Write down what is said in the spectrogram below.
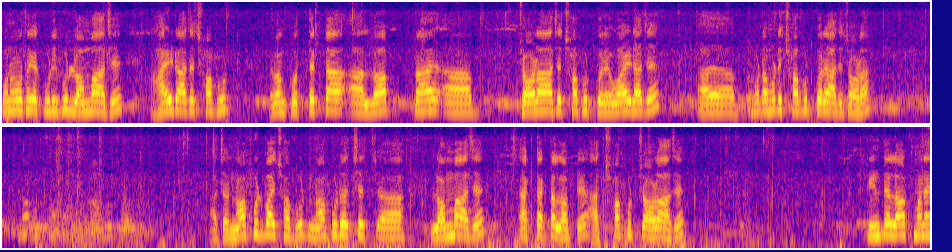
পনেরো থেকে কুড়ি ফুট লম্বা আছে। হাইট আছে ছ ফুট এবং প্রত্যেকটা লব প্রায় চওড়া আছে ছ ফুট করে। ওয়াইড আছে। মোটামুটি ছ ফুট করে আছে চওড়া। আচ্ছা ন ফুট বাই ছ ফুট। ন ফুট হচ্ছে লম্বা আছে, একটা একটা লফটে, আর ছ ফুট চওড়া আছে। তিনটে লফট মানে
